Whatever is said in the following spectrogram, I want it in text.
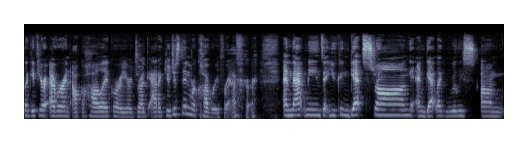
Like if you're ever an alcoholic or you're a drug addict, you're just in recovery forever. And that means that you can get strong and get like really um,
